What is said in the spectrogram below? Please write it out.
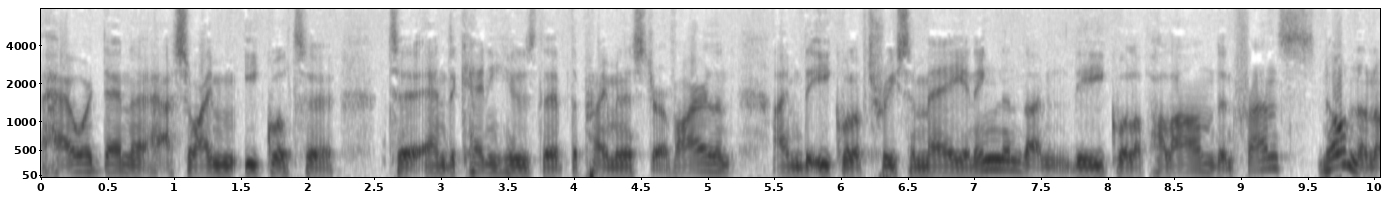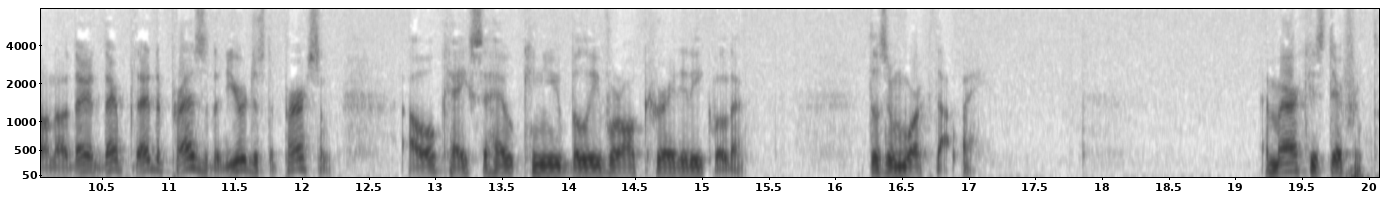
Howard then, uh, so I'm equal to to Enda Kenny, who's the, the Prime Minister of Ireland. I'm the equal of Theresa May in England. I'm the equal of Hollande in France. No, no, no, no. They're they're they're the president. You're just a person. Oh, okay. So how can you believe we're all created equal then? It doesn't work that way. America's different.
